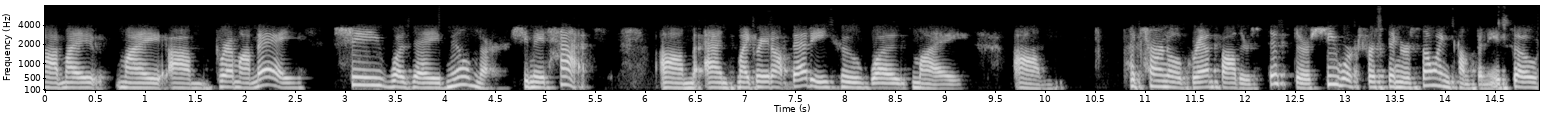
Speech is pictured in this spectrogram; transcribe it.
uh, my my um, grandma May, she was a milliner. She made hats, um, and my great aunt Betty, who was my um, paternal grandfather's sister, she worked for Singer Sewing Company. So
